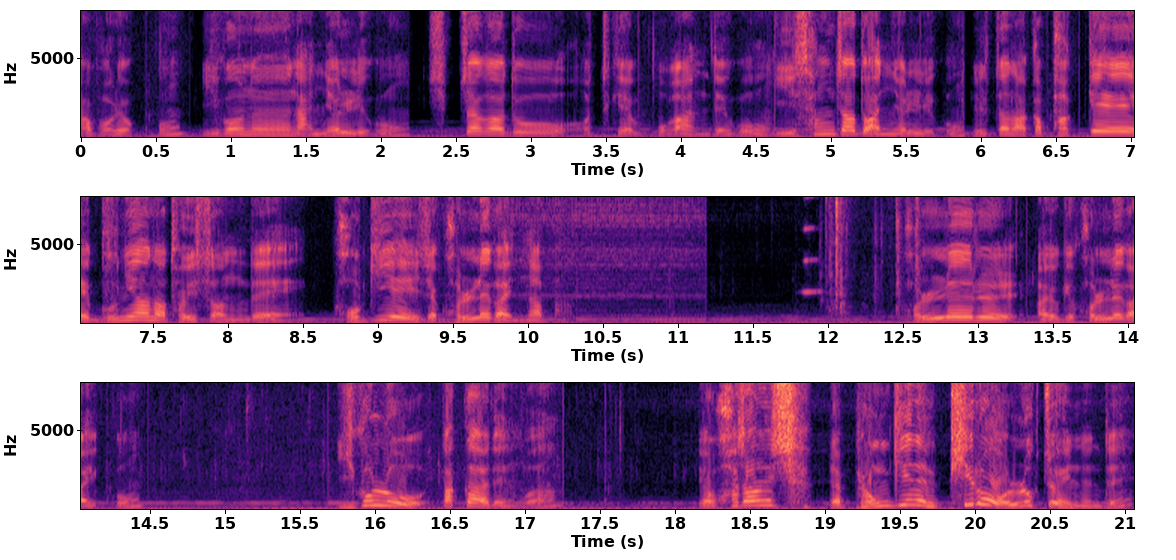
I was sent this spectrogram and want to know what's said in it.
다 버렸고 이거는 안 열리고 십자가도 어떻게 뭐가 안 되고 이 상자도 안 열리고 일단 아까 밖에 문이 하나 더 있었는데 거기에 이제 걸레가 있나 봐 걸레를 아 여기 걸레가 있고 이걸로 닦아야 되는 거야? 야 화장실 야 변기는 피로 얼룩져 있는데?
